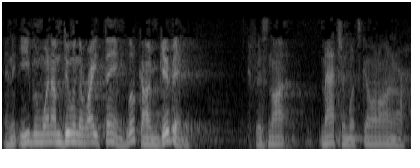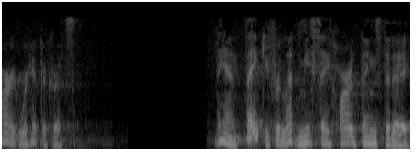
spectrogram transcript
And even when I'm doing the right thing, look, I'm giving. If it's not matching what's going on in our heart, we're hypocrites. Man, thank you for letting me say hard things today.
